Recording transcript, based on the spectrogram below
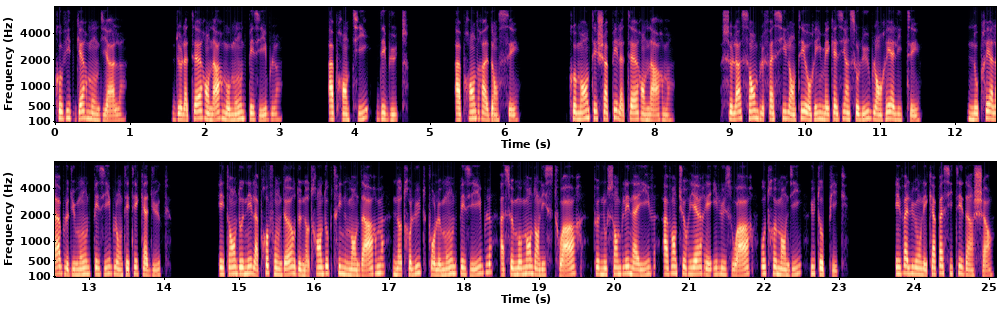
Covid guerre mondiale. De la terre en armes au monde paisible. Apprenti, débute. Apprendre à danser. Comment échapper la terre en armes? Cela semble facile en théorie mais quasi insoluble en réalité. Nos préalables du monde paisible ont été caduques. Étant donné la profondeur de notre endoctrinement d'armes, notre lutte pour le monde paisible, à ce moment dans l'histoire, peut nous sembler naïve, aventurière et illusoire, autrement dit, utopique. Évaluons les capacités d'un chat.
